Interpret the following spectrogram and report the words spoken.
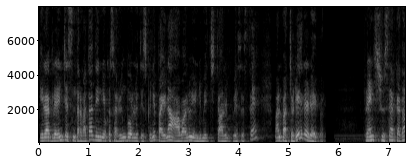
ఇలా గ్రైండ్ చేసిన తర్వాత దీన్ని ఒక సర్వింగ్ బౌల్లో తీసుకుని పైన ఆవాలు ఎండుమిర్చి తాలింపు వేసేస్తే మన పచ్చడి రెడీ అయిపోతుంది ఫ్రెండ్స్ చూశారు కదా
